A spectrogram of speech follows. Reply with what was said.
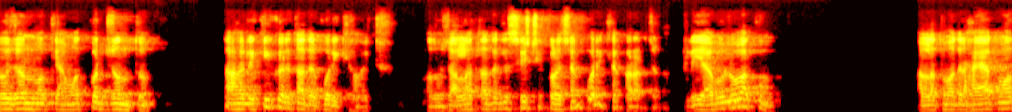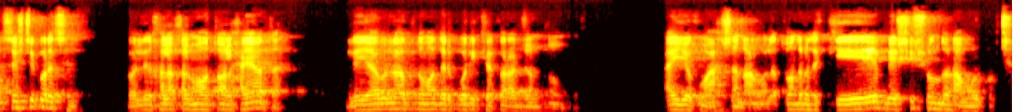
প্রজন্ম কেমত পর্যন্ত, তাহলে কি করে তাদের পরীক্ষা হইত অথচ আল্লাহ তাদেরকে সৃষ্টি করেছেন পরীক্ষা করার জন্য। লিয়াবুল আল্লাহ তোমাদের হায়াত মত সৃষ্টি করেছেন। খালাকাল মত আল হায়াতা। তোমাদের পরীক্ষা করার জন্য। আইয়কুম আহসান আমল। তোমাদের মধ্যে কে বেশি সুন্দর আমল করছে?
